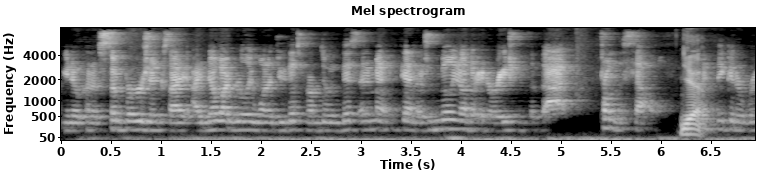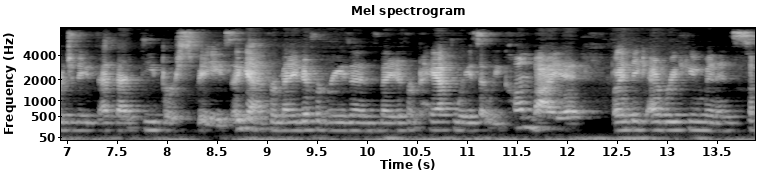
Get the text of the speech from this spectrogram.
you know kind of subversion because I, I know I really want to do this but I'm doing this and again there's a million other iterations of that from the self Yeah. I think it originates at that deeper space. Again, for many different reasons, many different pathways that we come by it. But I think every human in some,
